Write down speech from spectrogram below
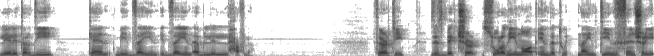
اللي هي letter دي كان بيتزين اتزين قبل الحفلة. 30 this picture الصورة دي not in the tw- 19th century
